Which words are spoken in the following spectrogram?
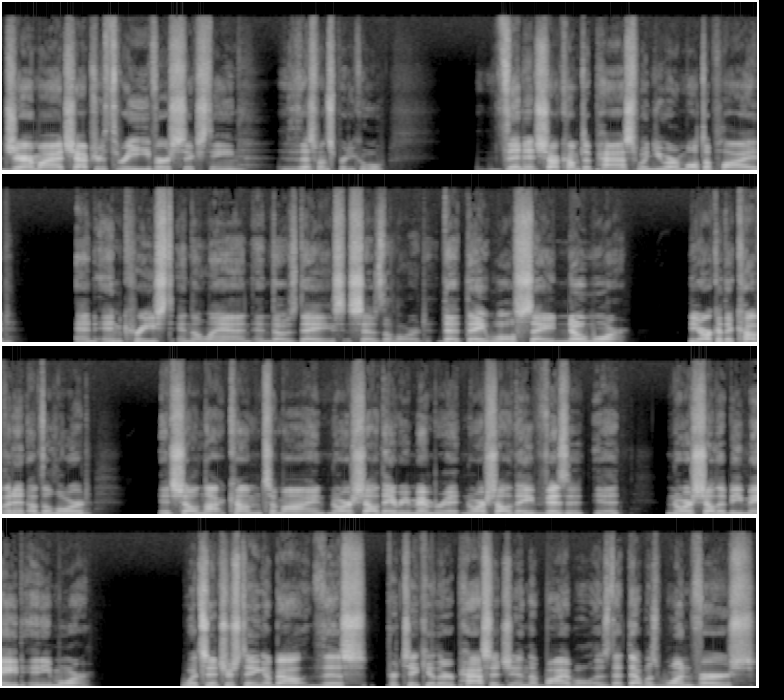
Jeremiah chapter 3, verse 16. This one's pretty cool. Then it shall come to pass when you are multiplied and increased in the land in those days, says the Lord, that they will say no more, The ark of the covenant of the Lord, it shall not come to mind, nor shall they remember it, nor shall they visit it, nor shall it be made any more. What's interesting about this particular passage in the Bible is that that was one verse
